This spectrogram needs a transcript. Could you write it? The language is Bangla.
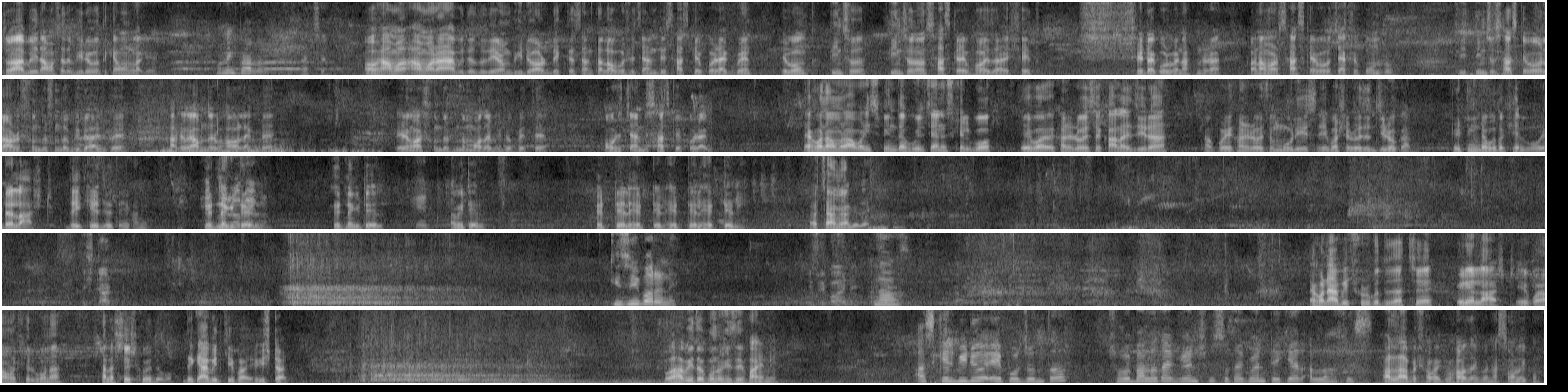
তো আবিদ আমার সাথে ভিডিও করতে কেমন লাগে? অনেক ভালো। আচ্ছা। আমার আমার আর আবিদের যদি এরকম ভিডিও আরও দেখতে চান তাহলে অবশ্যই চ্যানেলটি সাবস্ক্রাইব করে রাখবেন এবং তিনশো তিনশো সাবস্ক্রাইব হয়ে যায় সে সেটা করবেন আপনারা। কারণ আমার সাবস্ক্রাইবার হচ্ছে একশো পনেরো। তিনশো সাবস্ক্রাইবার হলে আরও সুন্দর সুন্দর ভিডিও আসবে। আশা করি আপনাদের ভালো লাগবে। এরকম আর সুন্দর সুন্দর মজার ভিডিও পেতে। অবশ্যই চ্যানেলটি সাবস্ক্রাইব করে রাখবেন। এখন আমরা আবার স্পিন দ্য হুইল চ্যালেঞ্জ খেলব। এবার এখানে রয়েছে কালাই জিরা তারপর এখানে রয়েছে মরিচ এই পাশে রয়েছে জিরো কাল। এই তিনটা বোধ খেলব এটা লাস্ট দেখি যেতে এখানে। হেড নাকি টেল হেড নাকি টেল হেড আমি tail head tail head tail head tail head tail আচ্ছা আমি আগে যাই। স্টার্ট কিছুই পারে নাই। না। এখন আবিদ শুরু করতে যাচ্ছে এটা লাস্ট এরপর আমরা খেলব না খেলা শেষ করে দেবো। দেখি আবিদ কি পায় স্টার্ট ও আবিদ তো কোনো কিছুই পায়নি। আজকের ভিডিও এই পর্যন্ত। সবাই ভালো থাকবেন সুস্থ থাকবেন টেক কেয়ার আল্লাহ হাফেজ। আল্লাহ হাফেজ সবাইকে ভালো থাকবেন আসসালামু আলাইকুম।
